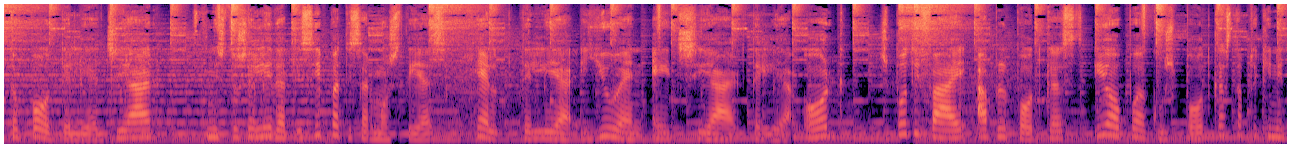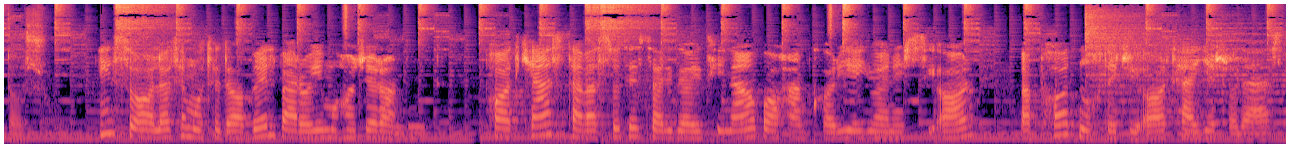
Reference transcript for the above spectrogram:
στο pod.gr στην ιστοσελίδα της ΥΠΑ της Αρμοστίας help.unhcr.org, Spotify, Apple Podcast ή όπου ακούς podcast από το κινητό σου. این سوالات متداول برای مهاجران بود. پادکست توسط سالیداریتی ناو با همکاری UNHCR و پاد نقطه جی آر تهیه شده است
